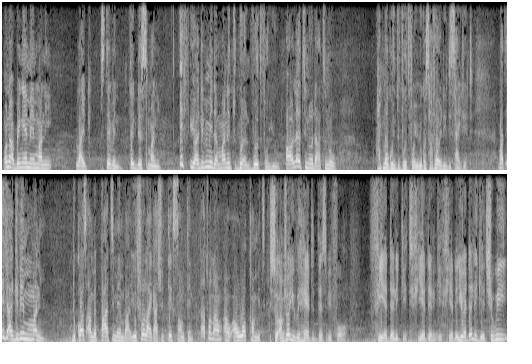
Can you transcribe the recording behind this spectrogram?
When you are bringing me money, like, Stephen, take this money. If you are giving me the money to go and vote for you, I'll let you know that no, I'm not going to vote for you because I've already decided. But if you are giving money because I'm a party member, you feel like I should take something. That's when i will welcome it. So I'm sure you've heard this before. Fear delegate, fear delegate, fear. De- You're a delegate. Should we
